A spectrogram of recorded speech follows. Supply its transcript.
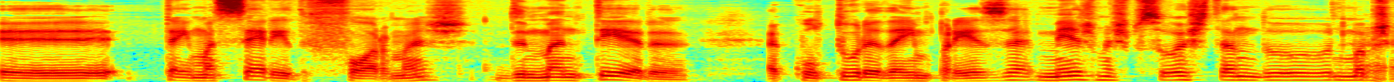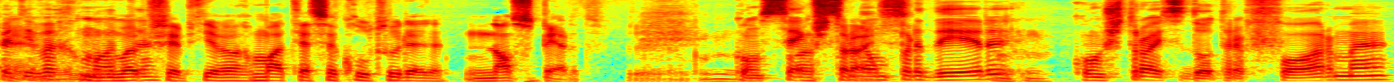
eh, tem uma série de formas de manter a cultura da empresa, mesmo as pessoas estando numa perspectiva remota. Numa perspectiva remota, essa cultura não se perde. Consegue-se não perder, uhum. constrói-se de outra forma.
